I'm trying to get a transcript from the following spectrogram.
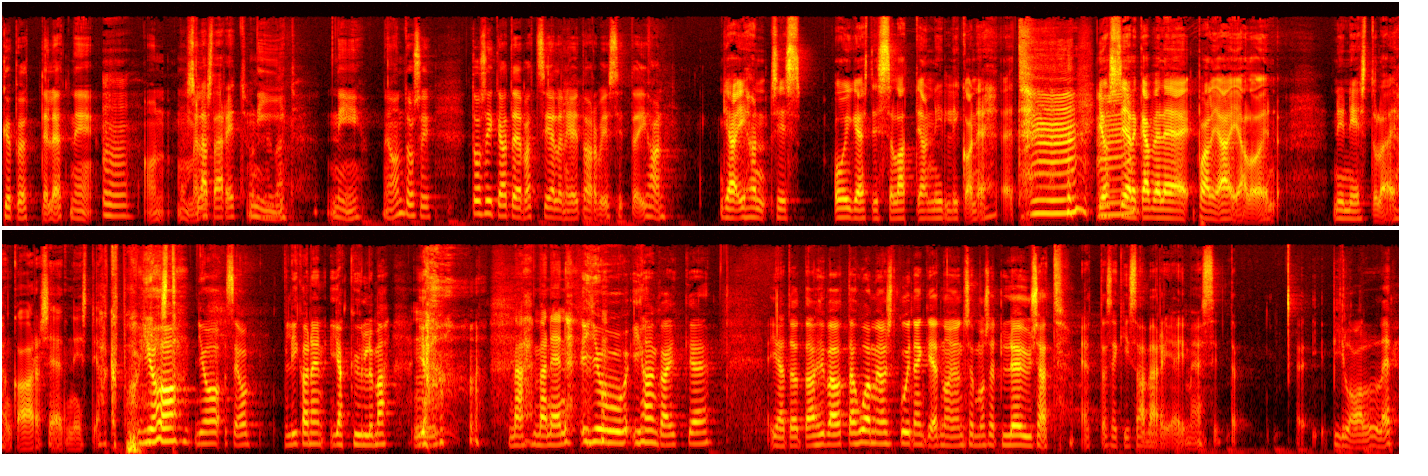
köpöttelet, niin Mm. on mun Släpärit on niin, hyvät. Niin, ne on tosi, tosi kätevät siellä, niin ei tarvii sitten ihan... Ja ihan siis oikeasti se lattia on niin likainen, että mm, jos mm. siellä kävelee paljon jaloin, niin niistä tulee ihan kaarseet niistä jalkapohjista. Joo, joo, se on likainen ja kylmä. Mm. Ja, Mähmänen. juu, ihan kaikkea. Ja tota, hyvä ottaa huomioon sitten kuitenkin, että noi on semmoiset löysät, että se kisaväri ei mene sitten pilalle.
